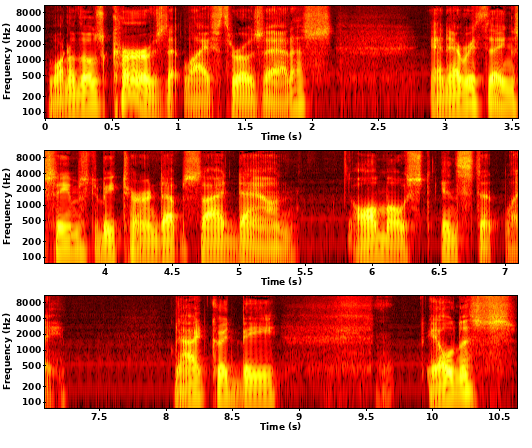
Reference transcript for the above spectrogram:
one of those curves that life throws at us, and everything seems to be turned upside down almost instantly. Now, it could be illness,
